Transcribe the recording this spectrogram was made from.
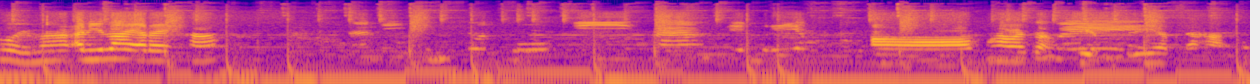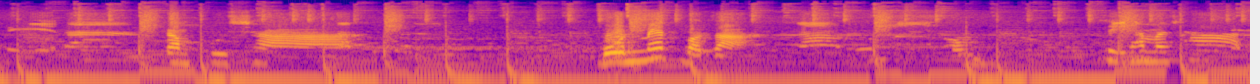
สวยมาก อันนี้ลายอะไรคะ อันนี้เป็นคนโมกีทางเตรียมเรียบอ๋อพามาจากเสียมเรียบนะคะอันนี้กัมพูชาบนเม็ดบ่จ้ะเก้าสีธรรมชาติ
